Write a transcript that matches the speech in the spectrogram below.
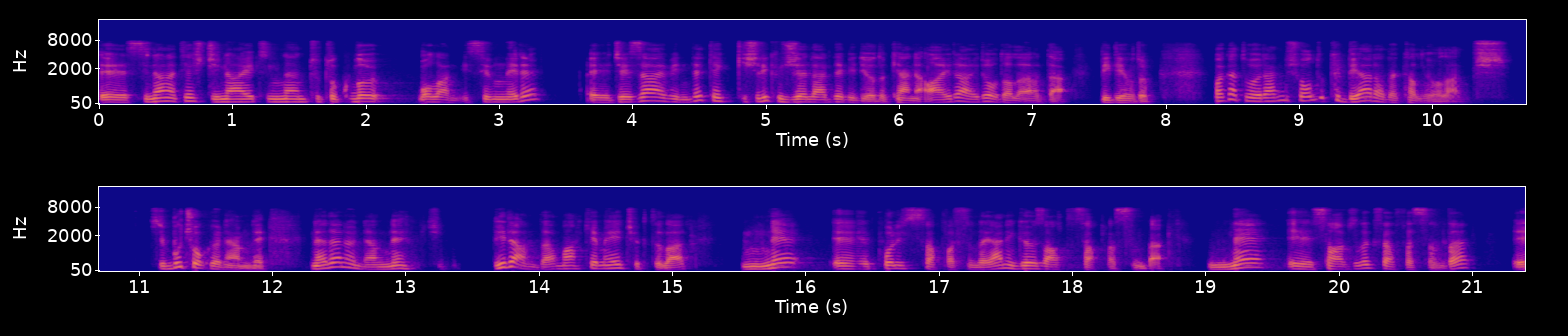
e, Sinan Ateş cinayetinden tutuklu olan isimleri e, cezaevinde tek kişilik hücrelerde biliyorduk. Yani ayrı ayrı odalarda biliyorduk. Fakat öğrenmiş olduk ki bir arada kalıyorlarmış. Şimdi bu çok önemli. Neden önemli? Bir anda mahkemeye çıktılar. Ne e, polis safhasında yani gözaltı safhasında ne e, savcılık safhasında e,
